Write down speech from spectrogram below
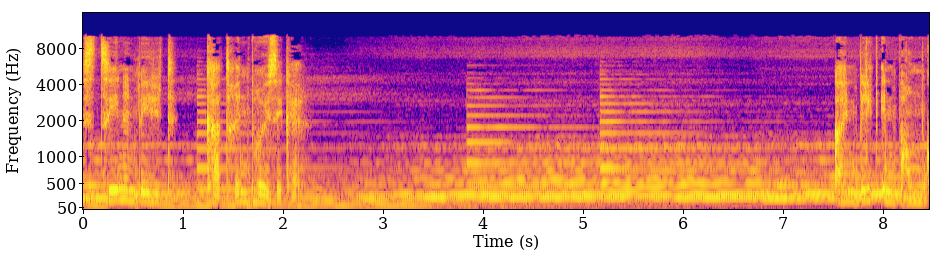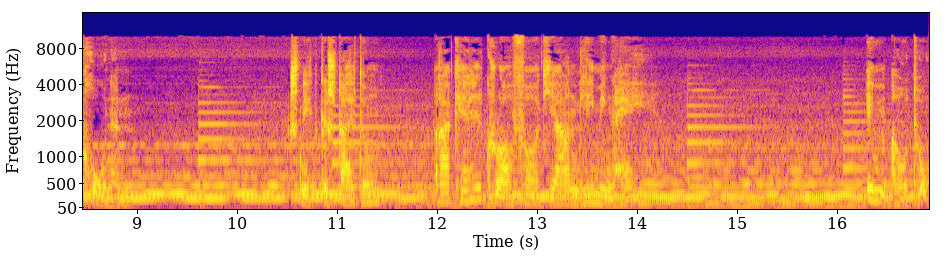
Szenenbild Katrin Brösecke. Ein Blick in Baumkronen. Schnittgestaltung Raquel Crawford Jan Liminghay. Im Auto.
